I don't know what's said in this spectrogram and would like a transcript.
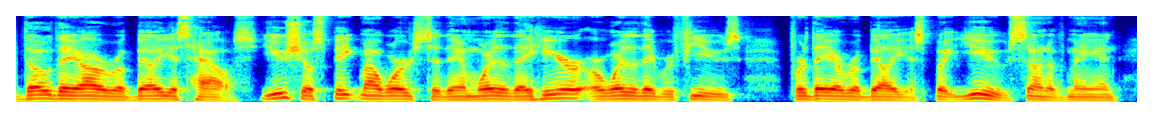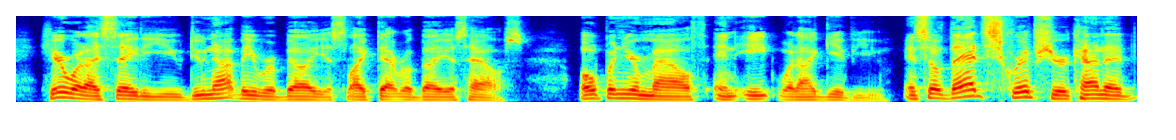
though they are a rebellious house. You shall speak my words to them, whether they hear or whether they refuse, for they are rebellious. But you, son of man, Hear what I say to you. Do not be rebellious like that rebellious house. Open your mouth and eat what I give you. And so that scripture kind of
